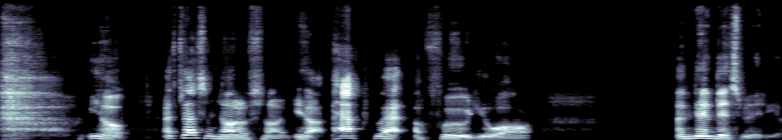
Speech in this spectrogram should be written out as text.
You know, that's, that's another sign. You know, pack rat of food you are. And then this video.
